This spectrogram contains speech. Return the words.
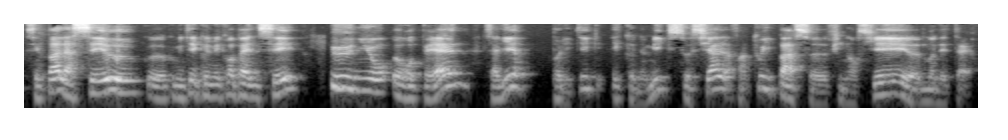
C'est pas la CE, Communauté économique européenne, c'est Union européenne, c'est-à-dire politique, économique, sociale, enfin tout y passe, financier, monétaire.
